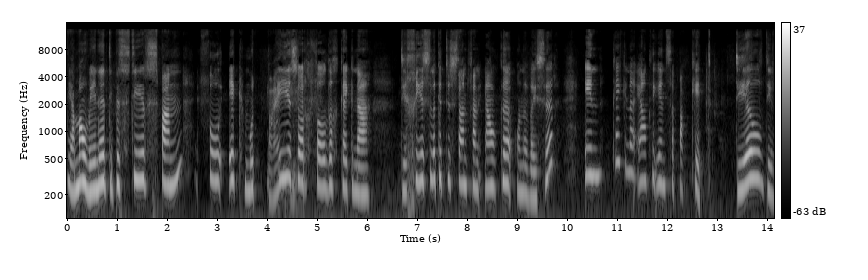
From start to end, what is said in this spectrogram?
Ja, wanneer die bestuurspan voel ek moet baie sorgvuldig kyk na die geestelike toestand van elke onderwyser en kyk na elke een se pakket. Deel die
